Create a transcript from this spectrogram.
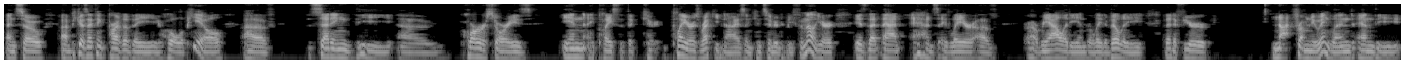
And so, uh, because I think part of the whole appeal of setting the uh, horror stories in a place that the players recognize and consider to be familiar is that that adds a layer of uh, reality and relatability that if you're not from New England and the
